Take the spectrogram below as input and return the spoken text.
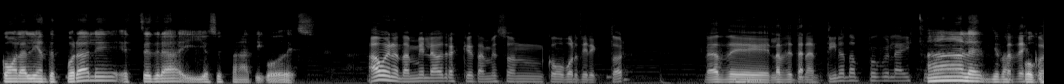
cómo las líneas temporales, etcétera, y yo soy fanático de eso. Ah, bueno, también las otras que también son como por director. Las de, las de Tarantino tampoco las he visto. Ah, la- yo Las de, tampoco.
